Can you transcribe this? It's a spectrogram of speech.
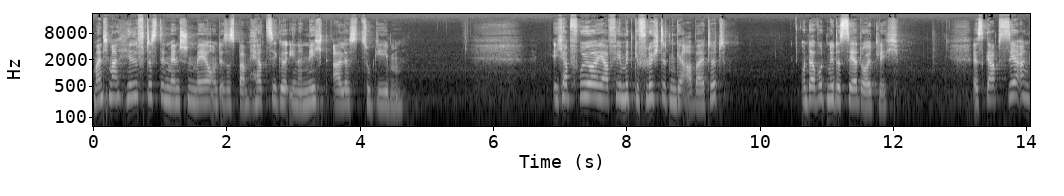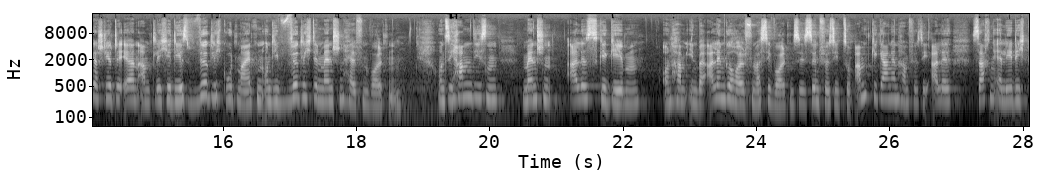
Manchmal hilft es den Menschen mehr und ist es barmherziger, ihnen nicht alles zu geben. Ich habe früher ja viel mit Geflüchteten gearbeitet und da wurde mir das sehr deutlich. Es gab sehr engagierte Ehrenamtliche, die es wirklich gut meinten und die wirklich den Menschen helfen wollten. Und sie haben diesen Menschen alles gegeben und haben ihnen bei allem geholfen, was sie wollten. Sie sind für sie zum Amt gegangen, haben für sie alle Sachen erledigt,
